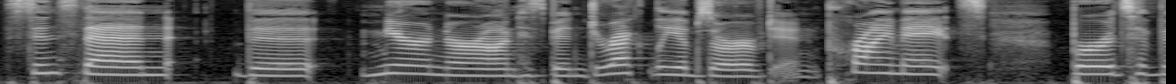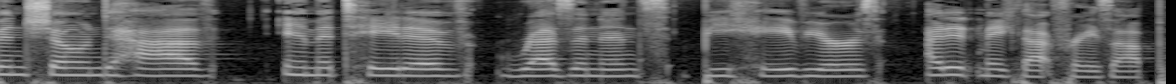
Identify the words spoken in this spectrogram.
Since then, the mirror neuron has been directly observed in primates. Birds have been shown to have imitative resonance behaviors. I didn't make that phrase up,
